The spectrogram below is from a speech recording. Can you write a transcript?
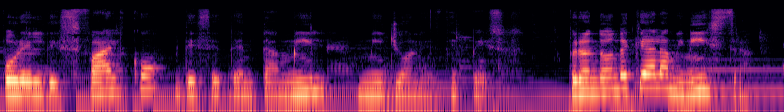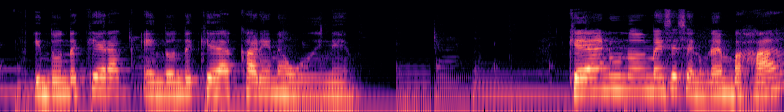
por el desfalco de 70 mil millones de pesos. Pero ¿en dónde queda la ministra? ¿En dónde queda, en dónde queda Karen Abudinem? ¿Queda en unos meses en una embajada?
